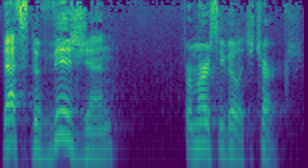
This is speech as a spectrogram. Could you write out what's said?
That's the vision for Mercy Village Church.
